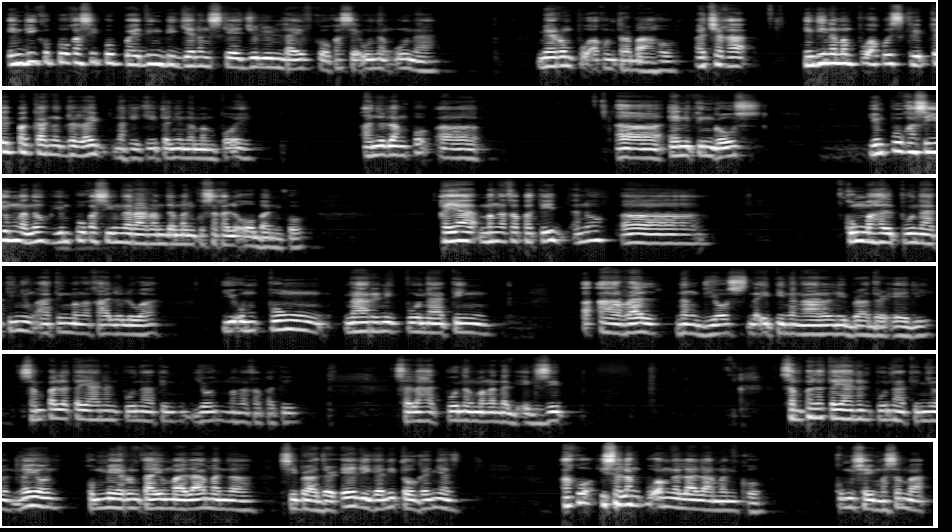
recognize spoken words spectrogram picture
Hindi ko po kasi po pwedeng bigyan ng schedule yung live ko kasi unang-una, meron po akong trabaho. At saka, hindi naman po ako scripted pagka nagla-live. Nakikita nyo naman po eh. Ano lang po, uh, uh, anything goes. Yun po kasi yung ano, yun po kasi yung nararamdaman ko sa kalooban ko. Kaya mga kapatid, ano, uh, kung mahal po natin yung ating mga kaluluwa, yung pong narinig po nating aaral ng Diyos na ipinangaral ni Brother Eli, sampalatayanan po natin yon mga kapatid. Sa lahat po ng mga nag-exit, sampalatayanan po natin yon. Ngayon, kung meron tayong malaman na si Brother Eli ganito, ganyan, ako, isa lang po ang nalalaman ko kung siya'y masama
